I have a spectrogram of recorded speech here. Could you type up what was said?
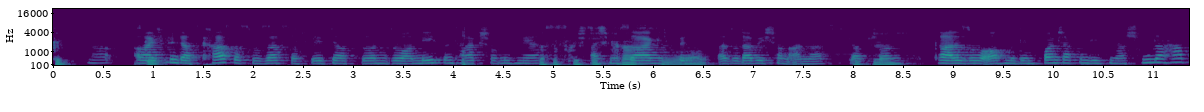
Gibt, Ja. Aber gibt- ich finde das krass, dass du sagst, das geht das so, so am nächsten Tag schon nicht mehr. das ist richtig ich muss krass. sagen, ich so. bin, also da bin ich schon anders. Ich glaube schon, gerade so auch mit den Freundschaften, die ich in der Schule habe,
